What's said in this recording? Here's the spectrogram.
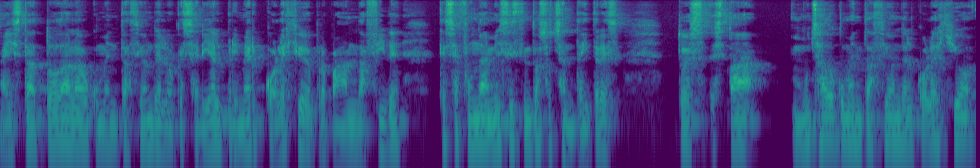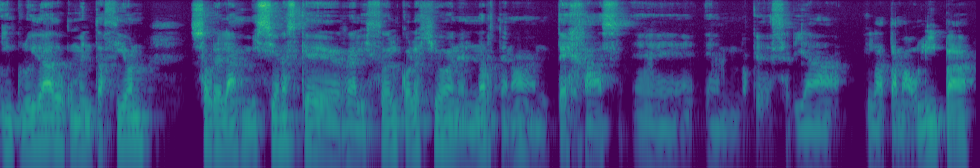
Ahí está toda la documentación de lo que sería el primer colegio de propaganda FIDE que se funda en 1683. Entonces está mucha documentación del colegio, incluida documentación sobre las misiones que realizó el colegio en el norte, ¿no? en Texas, eh, en lo que sería la Tamaulipa,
